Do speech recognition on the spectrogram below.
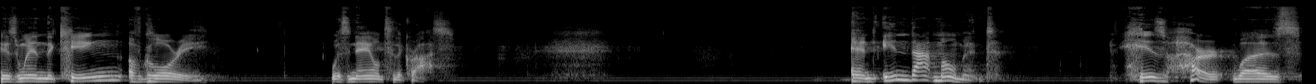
is when the King of glory was nailed to the cross. And in that moment, his heart was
